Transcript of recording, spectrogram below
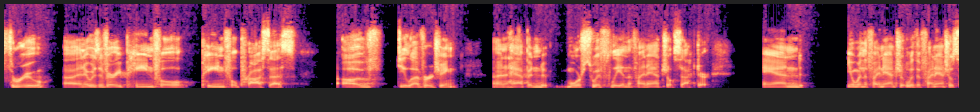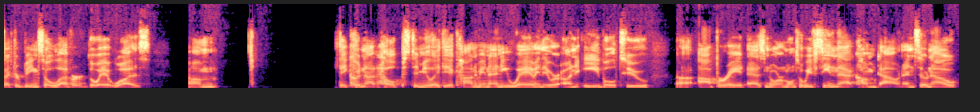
through, uh, and it was a very painful, painful process of deleveraging, and it happened more swiftly in the financial sector. And you know, when the financial with the financial sector being so levered the way it was, um, they could not help stimulate the economy in any way. I mean, they were unable to uh, operate as normal. And so we've seen that come down. And so now,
